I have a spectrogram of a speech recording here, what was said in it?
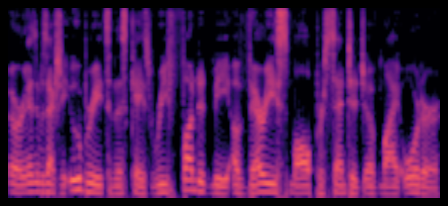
or it was actually Uber Eats in this case, refunded me a very small percentage of my order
